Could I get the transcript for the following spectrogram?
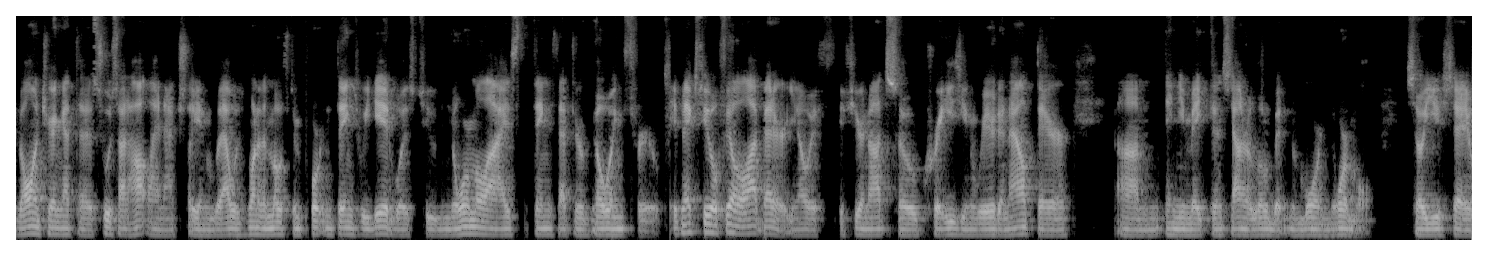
volunteering at the suicide hotline, actually. And that was one of the most important things we did was to normalize the things that they're going through. It makes people feel a lot better, you know, if, if you're not so crazy and weird and out there um, and you make them sound a little bit more normal. So you say,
